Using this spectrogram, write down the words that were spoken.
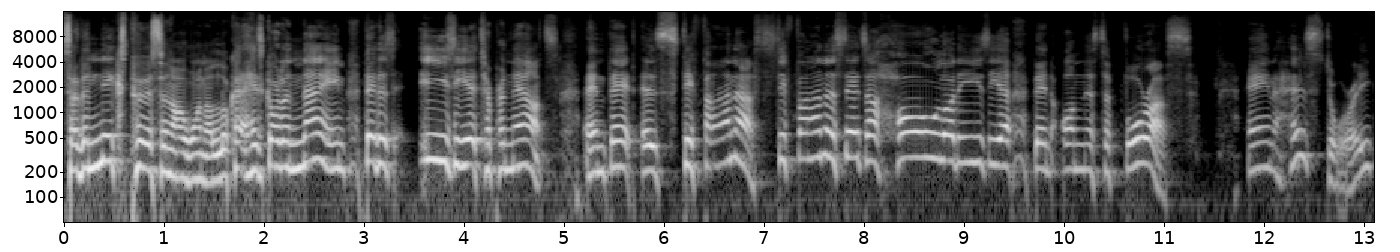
So the next person I want to look at has got a name that is easier to pronounce, and that is Stephanas. Stephanas, that's a whole lot easier than Onesiphorus. And his story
